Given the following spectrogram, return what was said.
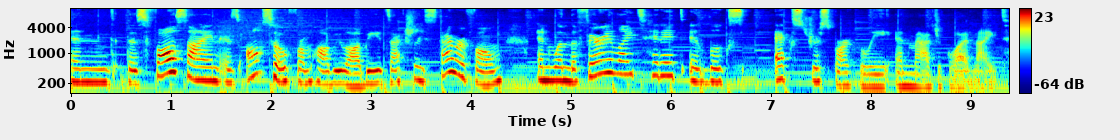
And this fall sign is also from Hobby Lobby. It's actually styrofoam, and when the fairy lights hit it, it looks extra sparkly and magical at night.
